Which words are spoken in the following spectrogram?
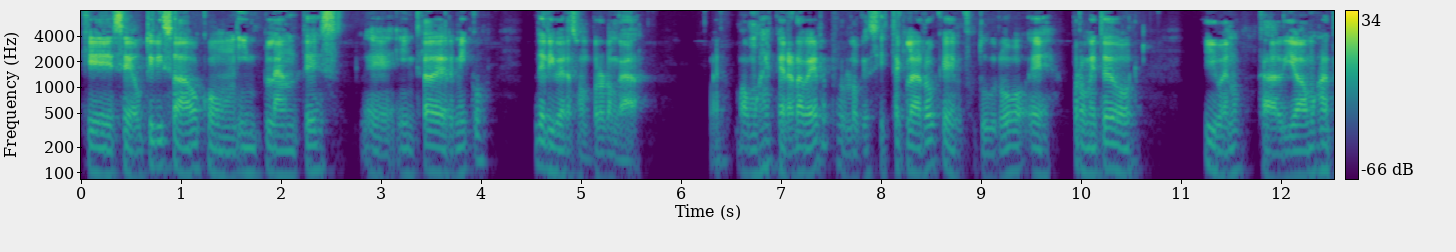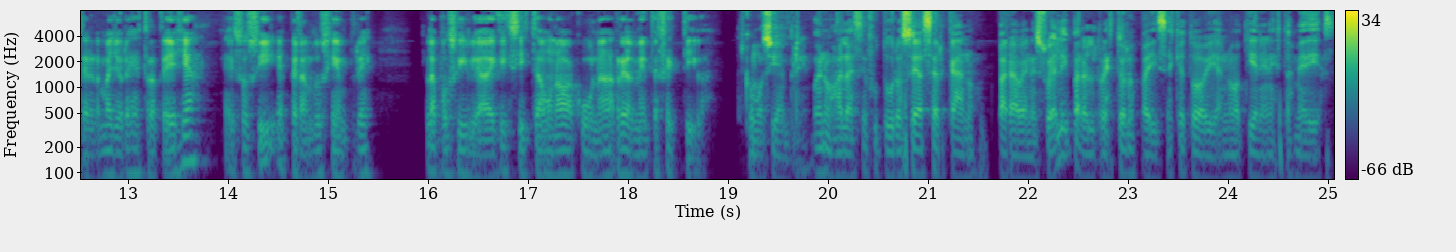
que se ha utilizado con implantes eh, intradérmicos de liberación prolongada. Bueno, vamos a esperar a ver, por lo que sí está claro que el futuro es prometedor y bueno, cada día vamos a tener mayores estrategias, eso sí, esperando siempre la posibilidad de que exista una vacuna realmente efectiva. Como siempre. Bueno, ojalá ese futuro sea cercano para Venezuela y para el resto de los países que todavía no tienen estas medidas.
